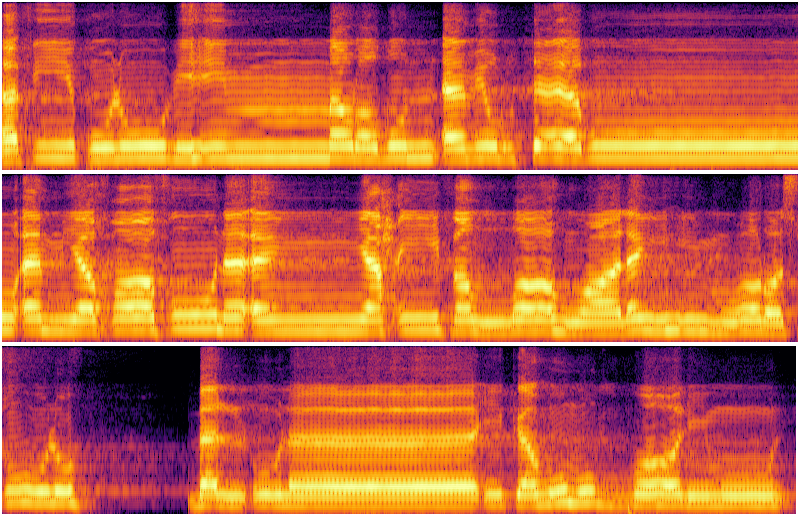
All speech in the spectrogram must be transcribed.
أفي قلوبهم مرض أم ارتابوا أم يخافون أن يحيف الله عليهم ورسوله بل أولئك هم الظالمون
